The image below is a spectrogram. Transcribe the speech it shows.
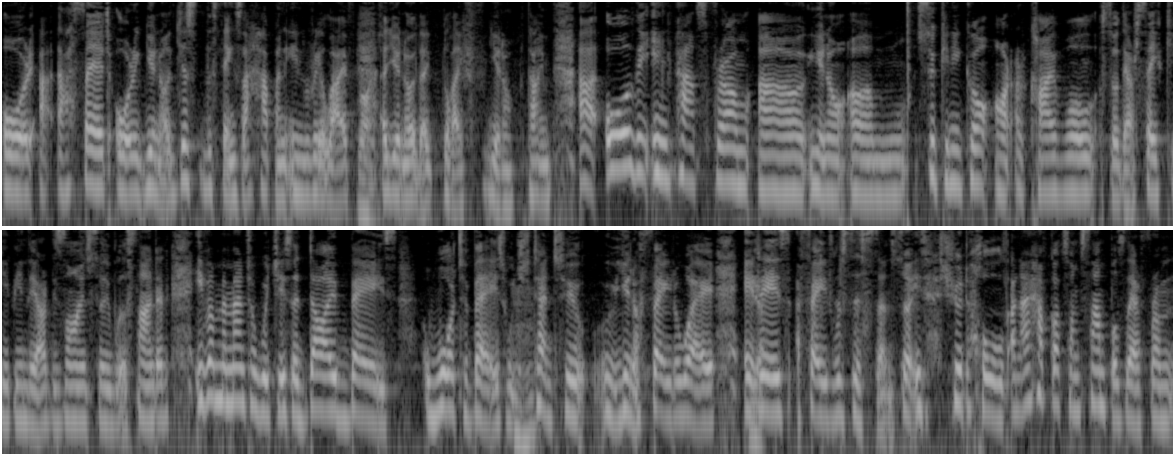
or uh, acid or you know just the things that happen in real life. Right. Uh, you know, like life, you know, time. Uh, all the ink pads from uh, you know um, Tsukineko are archival, so they are safekeeping. They are designed so it will stand it. Even Memento, which is a dye base, water base, which tend to you know fade away, it is Yeah. fade resistant, so it should hold. And I have got some samples there from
